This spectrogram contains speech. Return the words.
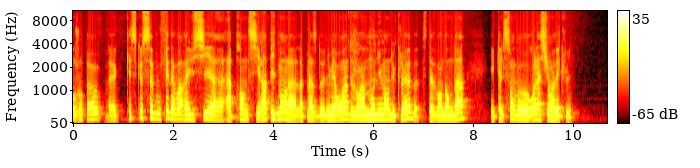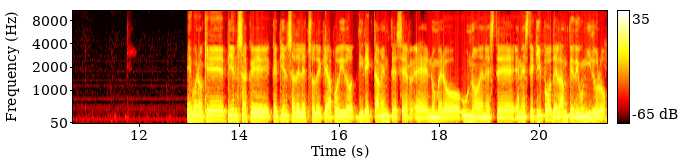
Bonjour Pao. Euh, Qu'est-ce que ça vous fait d'avoir réussi à, à, prendre si rapidement la, la, place de numéro 1 devant un monument du club, Steve Mandanda, et quelles sont vos relations avec lui? Eh, bueno, ¿qué piensa, qué, qué piensa del hecho de que ha podido directamente ser eh, número uno en este, en este equipo delante de un ídolo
